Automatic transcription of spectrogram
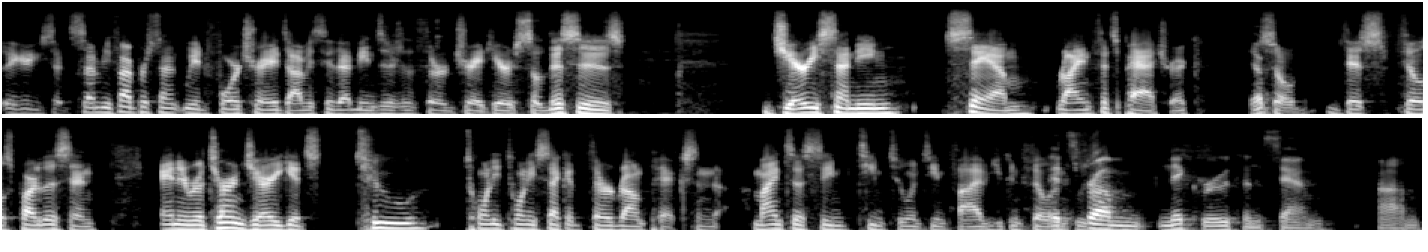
like you said, 75% we had four trades. Obviously, that means there's a third trade here. So this is Jerry sending Sam Ryan Fitzpatrick. Yep. So this fills part of this in. And in return, Jerry gets two 2020 second third round picks. And mine says team team two and team five. You can fill in It's from Nick Ruth and Sam, um,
